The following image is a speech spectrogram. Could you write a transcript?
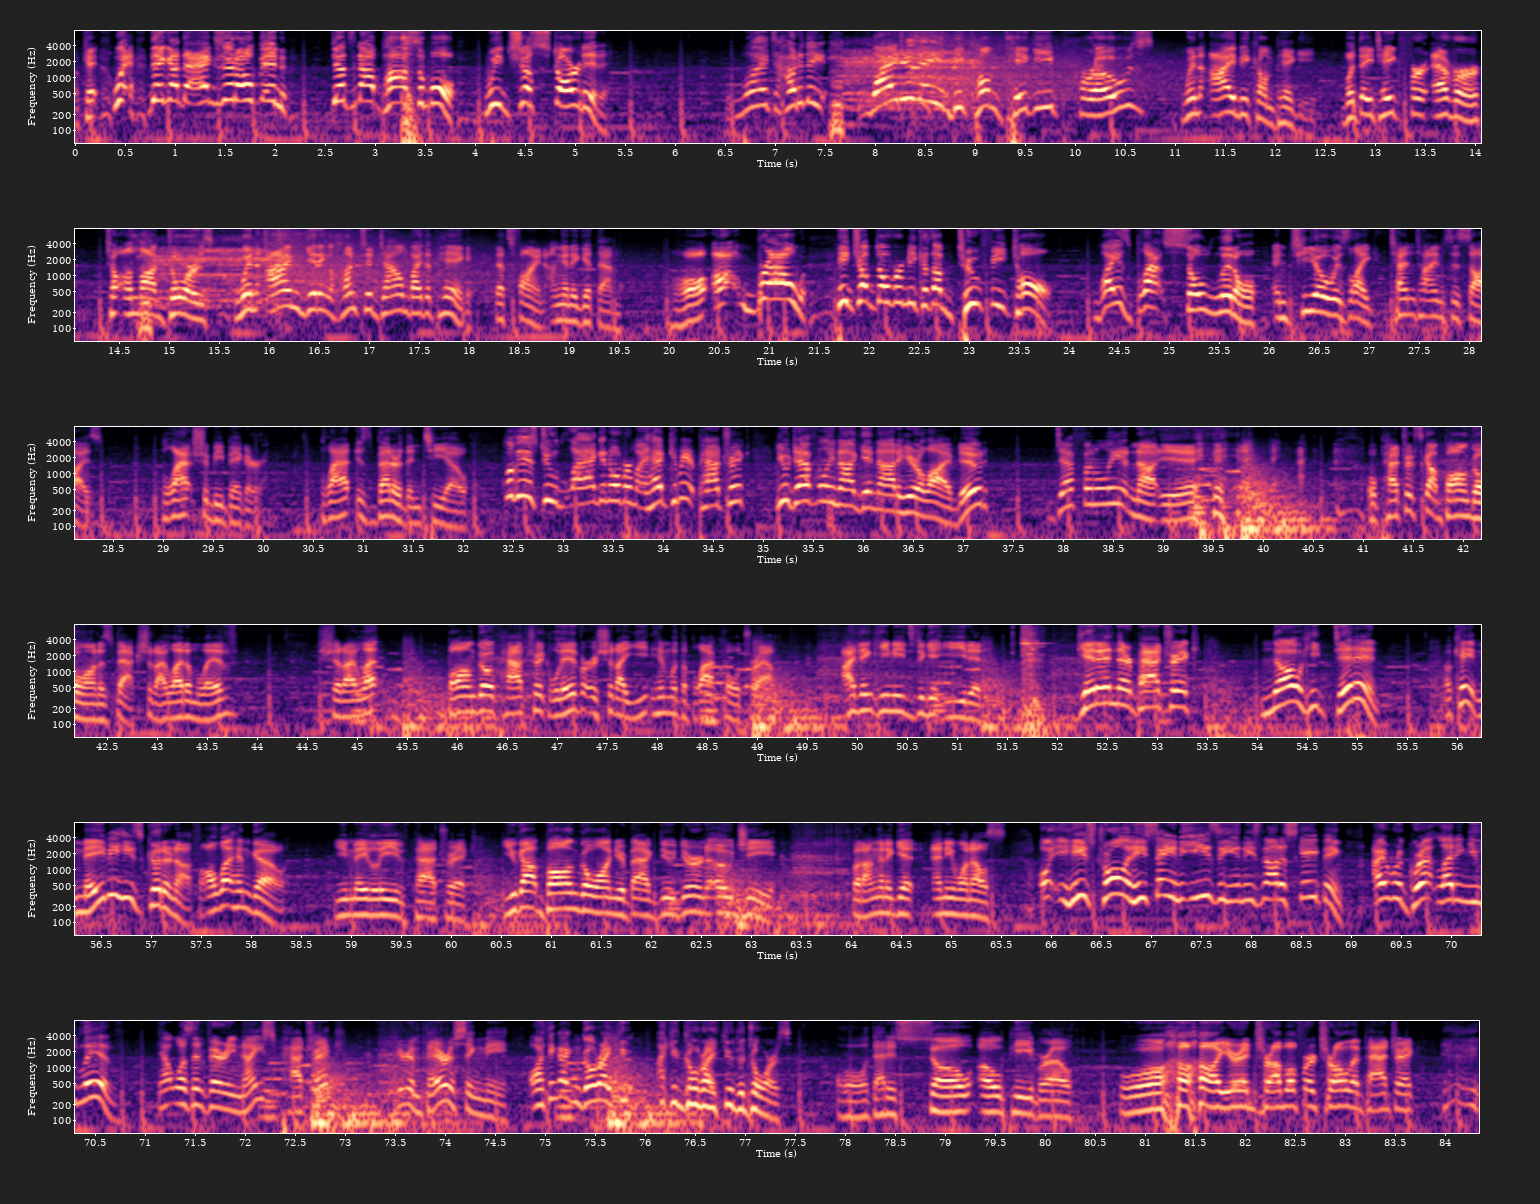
Okay. Wait, they got the exit open! That's not possible! We just started. What? How did they... Why do they become Piggy pros when I become Piggy? But they take forever to unlock doors when I'm getting hunted down by the pig. That's fine. I'm gonna get them. Oh, oh bro! He jumped over me because I'm two feet tall. Why is Blatt so little and Tio is like 10 times his size? Blatt should be bigger. Blatt is better than Tio. Look at this dude lagging over my head. Come here, Patrick. You're definitely not getting out of here alive, dude. Definitely not. Yeah. oh, Patrick's got Bongo on his back. Should I let him live? Should I let Bongo Patrick live or should I eat him with a black hole trap? I think he needs to get yeeted. Get in there, Patrick. No, he didn't. Okay, maybe he's good enough. I'll let him go. You may leave, Patrick. You got Bongo on your back, dude. You're an OG. But I'm gonna get anyone else. Oh, he's trolling. He's saying easy and he's not escaping. I regret letting you live. That wasn't very nice, Patrick. You're embarrassing me. Oh, I think I can go right through. I can go right through the doors. Oh, that is so OP, bro. Whoa, you're in trouble for trolling, Patrick.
